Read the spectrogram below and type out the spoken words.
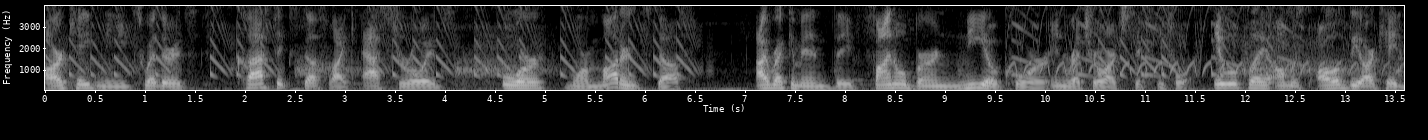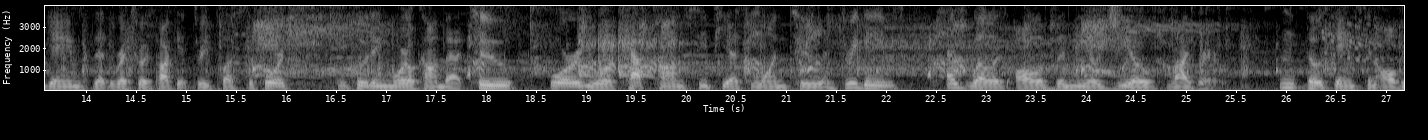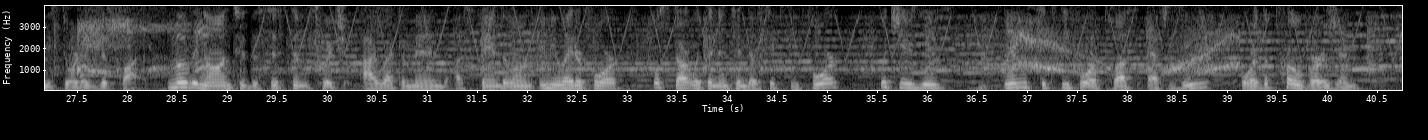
arcade needs, whether it's classic stuff like Asteroids or more modern stuff, I recommend the Final Burn Neo Core in RetroArch 64. It will play almost all of the arcade games that the Retroid Pocket 3 Plus supports, including Mortal Kombat 2 or your Capcom CPS 1, 2, and 3 games, as well as all of the Neo Geo library. Mm, those games can all be stored as zip files. Moving on to the systems which I recommend a standalone emulator for, we'll start with the Nintendo 64, which uses M64 plus FZ or the Pro version,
